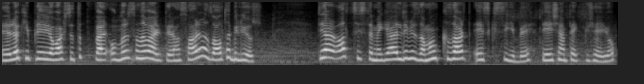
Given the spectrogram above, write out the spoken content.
e, rakipleri yavaşlatıp ver, onların sana verdikleri hasarı azaltabiliyorsun. Diğer alt sisteme geldiğimiz zaman kızart eskisi gibi değişen pek bir şey yok.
